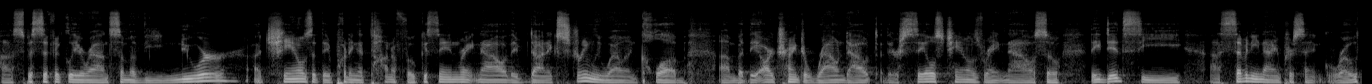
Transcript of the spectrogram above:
uh, specifically around some of the newer uh, channels that they're putting a ton of focus in right now. They've done extremely well in club, um, but they are trying to round out their sales channels right now. So they did see uh, 79% growth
